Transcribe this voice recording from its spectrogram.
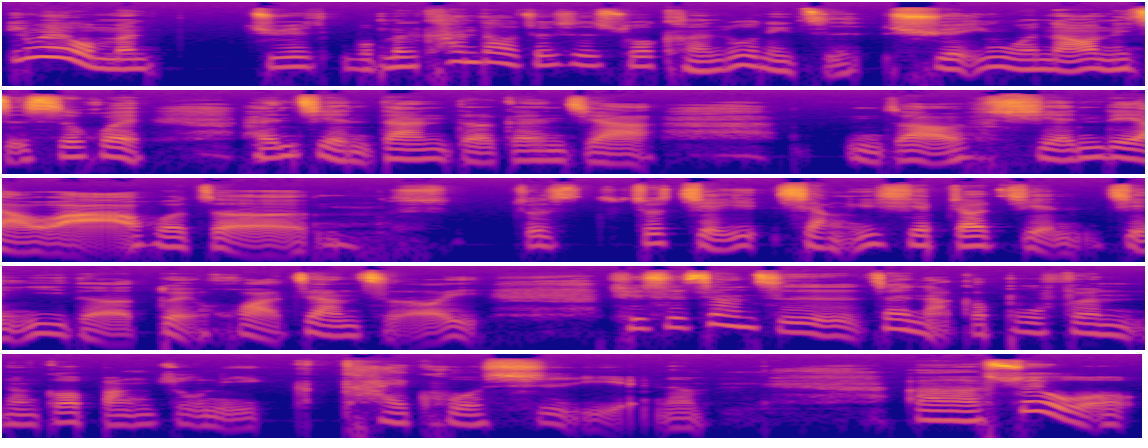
因为我们。觉我们看到就是说，可能如果你只学英文，然后你只是会很简单的跟人家，你知道闲聊啊，或者就是就简讲一些比较简简易的对话这样子而已。其实这样子在哪个部分能够帮助你开阔视野呢？呃，所以我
